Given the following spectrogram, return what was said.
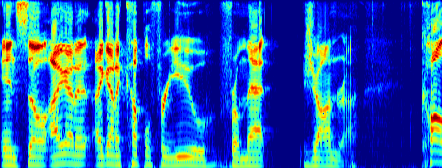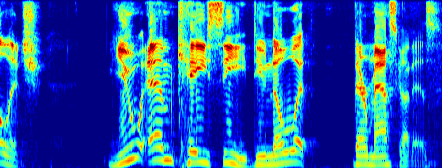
And so I got a I got a couple for you from that genre. College, UMKC. Do you know what their mascot is?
